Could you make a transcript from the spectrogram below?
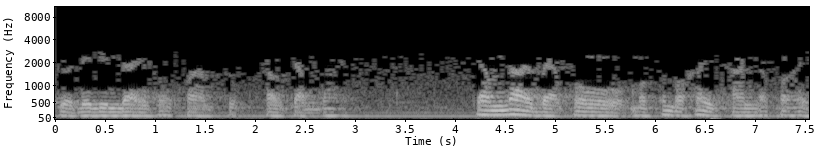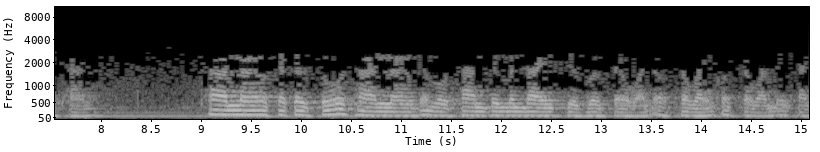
เกิดในดินแดนของความสุขเราจำได้ จำได้แบบโง่บอกท่านบอกให้ทานแล้วก็ให้ทานทานนางสกโสทานนางท่านบอกทานเป็นบันไดเกิดบนสวรรค์เอาสวรรค์ก็สวรรค์ด้วยกัน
